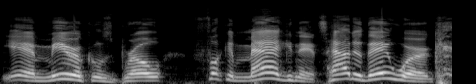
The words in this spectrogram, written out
Yeah, miracles, bro. Fucking magnets. How do they work?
